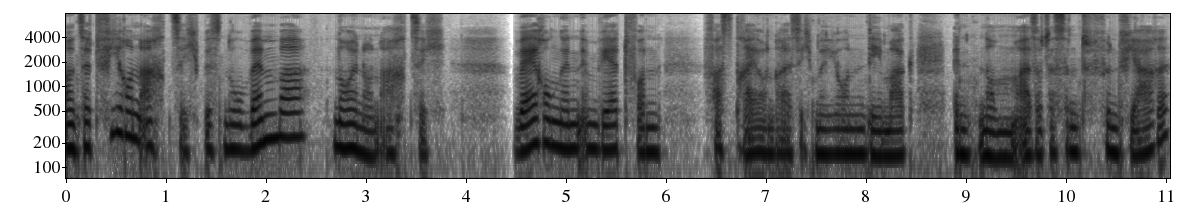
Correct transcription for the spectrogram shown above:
1984 bis November 89 Währungen im Wert von fast 33 Millionen D-Mark entnommen. Also das sind fünf Jahre.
